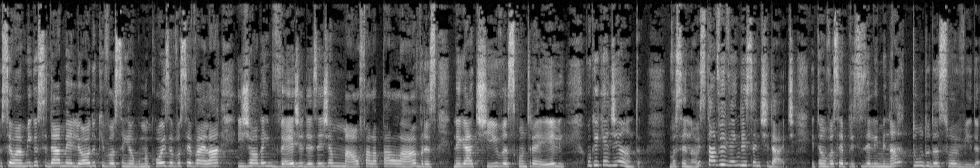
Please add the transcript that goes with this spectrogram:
o seu amigo se dá melhor do que você em alguma coisa, você vai lá e joga inveja, deseja mal, fala palavras negativas contra ele. O que, que adianta? Você não está vivendo em santidade. Então você precisa eliminar tudo da sua vida.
